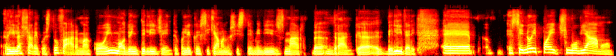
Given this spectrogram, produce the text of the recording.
rilasciare questo farmaco in modo intelligente, quelli che si chiamano sistemi di smart drug eh, delivery. Eh, se noi poi ci muoviamo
